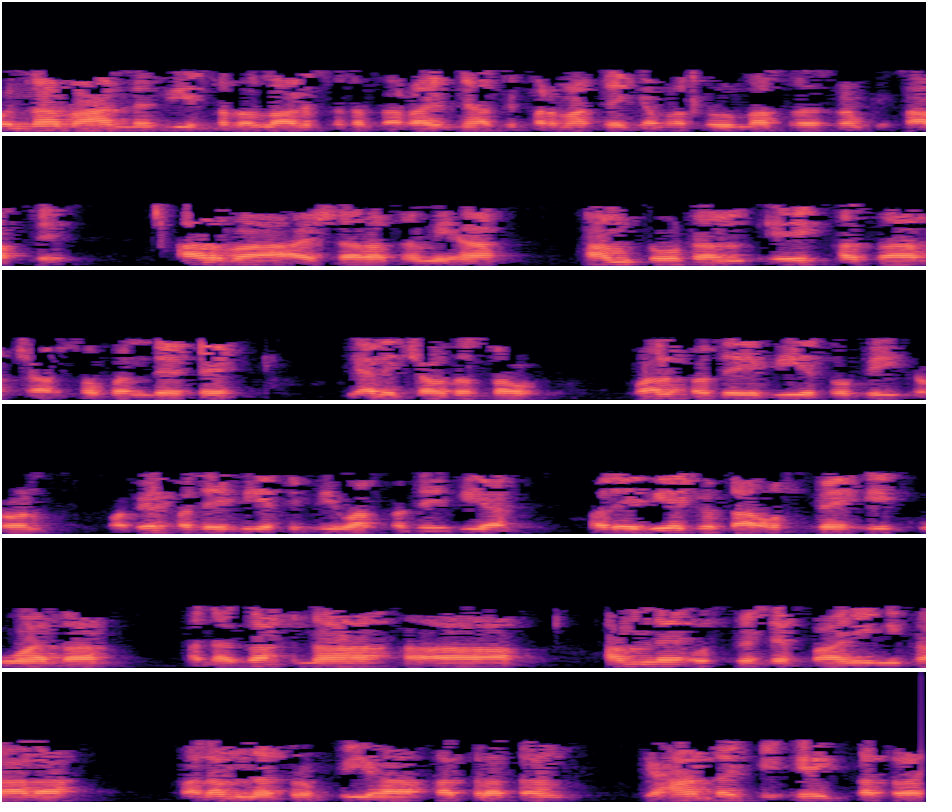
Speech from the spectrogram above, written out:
قلنا مع النبی صلی اللہ علیہ وسلم. رائے نیاز فرماتے ہیں کہ ہم رسول اللہ صلی اللہ علیہ وسلم کے ساتھ تھے. اربع عشرت میعہ ہم ٹوٹل ایک ہزار چار سو بندے تھے. یعنی چودہ سو. والحدیبیت بیکرن وبالحدیبیت بی والحدیبیہ. حدیبیہ جو تھا اس میں ایک کنواں تھا. نزحناها ہم نے اس میں سے پانی نکالا. فلم نترک فیہا قطرتا. یہاں تک کہ ایک قطرہ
